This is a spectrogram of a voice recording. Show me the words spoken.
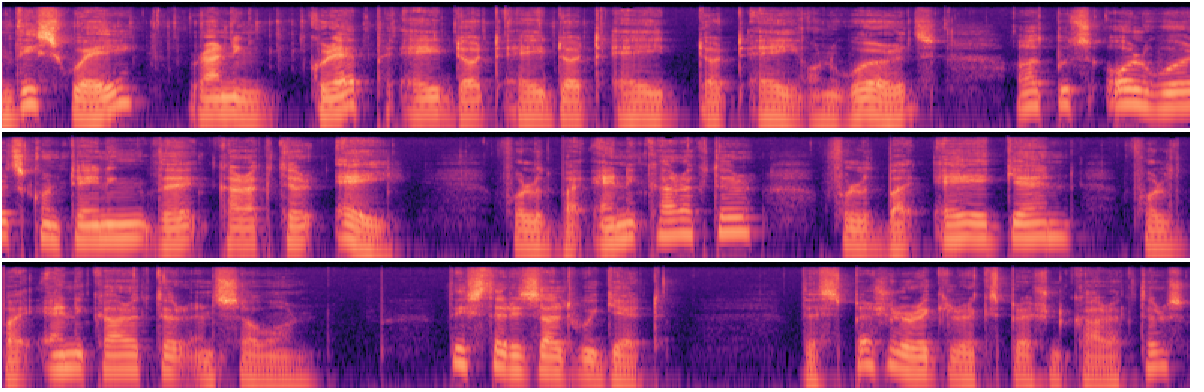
In this way, running grep a.a.a.a on words outputs all words containing the character a, followed by any character, followed by a again, followed by any character, and so on. This is the result we get. The special regular expression characters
